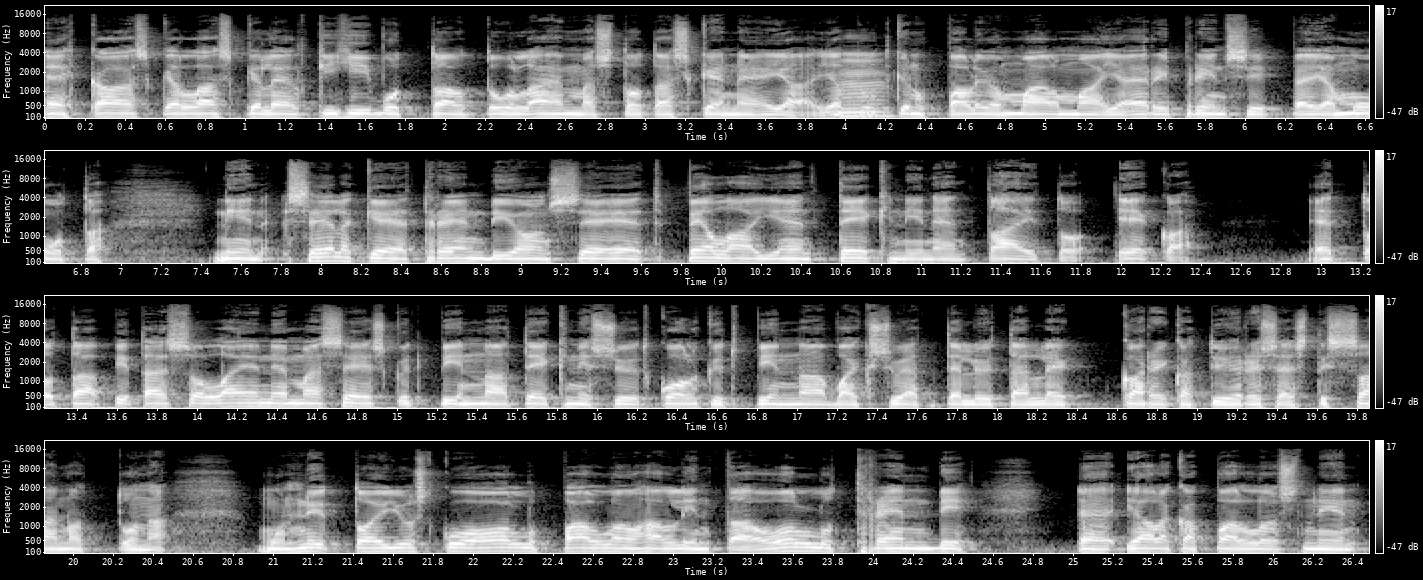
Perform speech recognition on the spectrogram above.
ehkä askel askeleeltakin hivuttautuu lähemmäs tota skeneen ja, ja mm. tutkinut paljon maailmaa ja eri prinsiippejä ja muuta, niin selkeä trendi on se, että pelaajien tekninen taito eka. Että tota, pitäisi olla enemmän 70 pinnaa teknisyyttä, 30 pinnaa vaikka syöttelyä tälle karikatyyrisesti sanottuna. Mutta nyt on just kun on ollut pallonhallintaa, ollut trendi, jalkapallossa, niin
